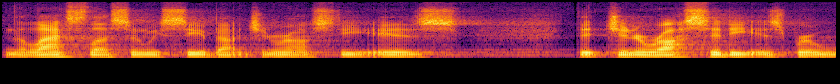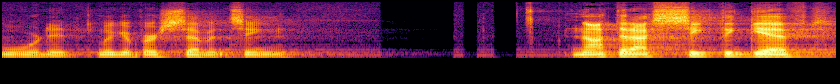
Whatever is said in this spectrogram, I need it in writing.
And the last lesson we see about generosity is that generosity is rewarded. Look at verse 17. Not that I seek the gift,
